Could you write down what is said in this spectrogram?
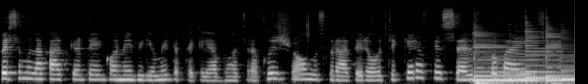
फिर से मुलाकात करते हैं एक और नई वीडियो में। तब तक के लिए आप बहुत सारा खुश रहो, मुस्कुराते रहो take care of yourself bye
